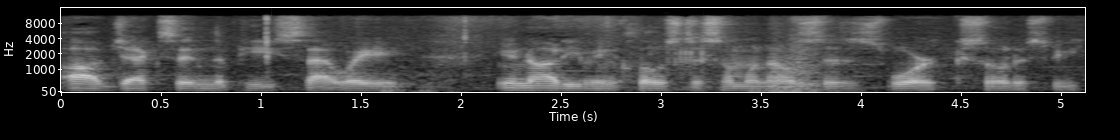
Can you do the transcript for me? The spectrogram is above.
objects in the piece. That way you're not even close to someone else's work, so to speak.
